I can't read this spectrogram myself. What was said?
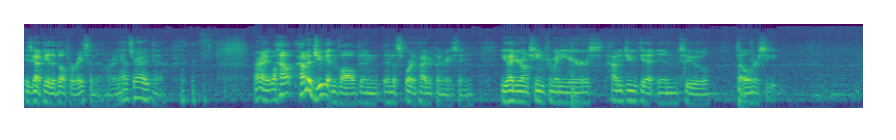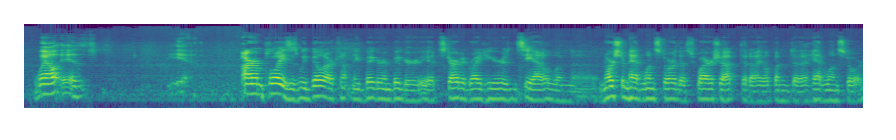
He's got to pay the bill for racing now, right? that's right. Yeah. All right. Well, how, how did you get involved in, in the sport of hydroplane racing? You had your own team for many years. How did you get into the owner seat? Well, as yeah, our employees, as we built our company bigger and bigger, it started right here in Seattle when uh, Nordstrom had one store. The Squire Shop that I opened uh, had one store.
